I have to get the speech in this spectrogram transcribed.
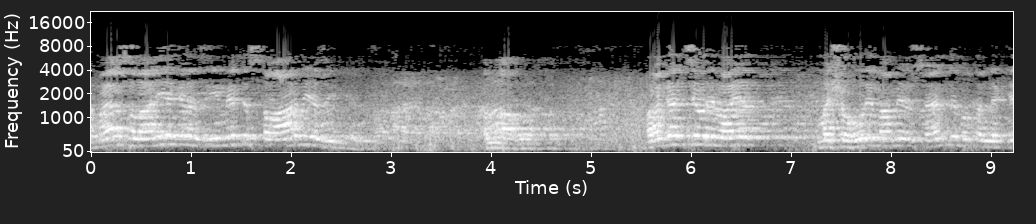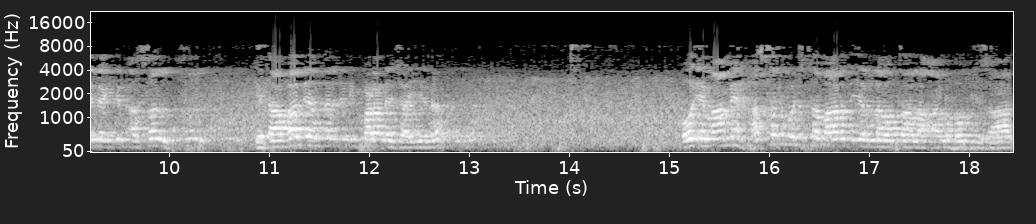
ہمارا سواری اگر عظیم ہے تو سوار بھی عظیم ہے۔ اللہ اور اگر سے وہ روایت مشہور امام حسین کے متعلق ہے، لیکن اصل کتابہ کے اندر جی پڑھنے چاہیے نا وہ امام حسن مجتبہ رضی اللہ تعالی عنہ کی ذات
